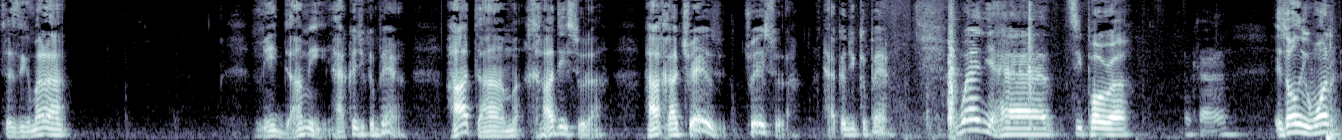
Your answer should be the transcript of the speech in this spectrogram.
Says the Gemara, me dummy. How could you compare? Hatam chadi surah. Hacha trei surah. How could you compare? When you have Tzipora, Okay. it's only one,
